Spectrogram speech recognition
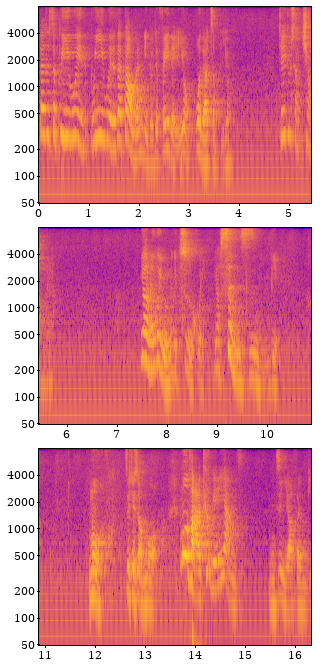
但是这不意味不意味着在道门里头就非得用，或者要怎么用，这些都是要较量，要能够有那个智慧，要慎思明辨。末法，这就叫末法。末法特别的样子，你自己要分别，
